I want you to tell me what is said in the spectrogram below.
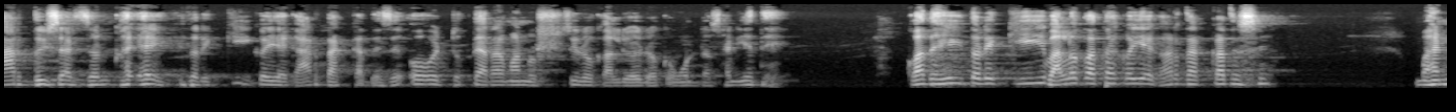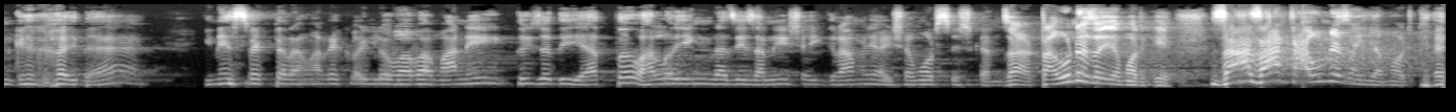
আর দুই চারজন কয় কি কইয়া গার ধাক্কা দেছে ও একটু তেরা মানুষ চিরকালই ওই রকম ওটা ছাড়িয়ে দে। কদেই তোরে কি ভালো কথা কইয়া ঘর ধাক্কা দেছে। মানকে কই দেখ ইন্সপেক্টর আমারে কইল, বাবা মানে তুই যদি এত ভালো ইংরাজি জানিস, এই গ্রামে আইসা মরছিস কেন? যা টাউনে যাই আমার কে যা যা টাউনে যাই আমার কে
